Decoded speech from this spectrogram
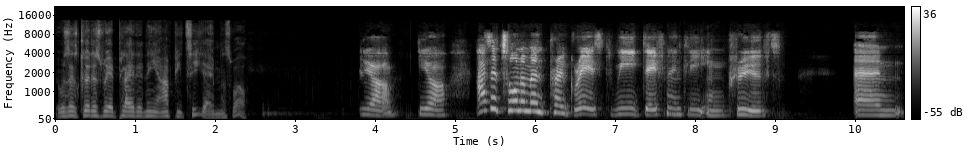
It was as good as we had played any RPT game as well. Yeah, yeah. As the tournament progressed, we definitely improved, and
